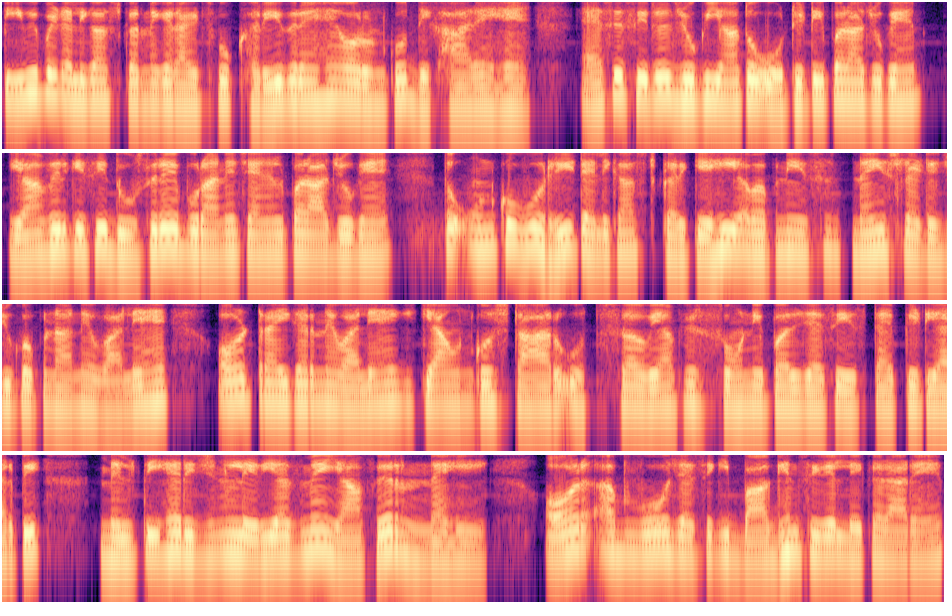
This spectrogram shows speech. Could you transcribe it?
टीवी पे टेलीकास्ट करने के राइट्स वो खरीद रहे हैं और उनको दिखा रहे हैं। ऐसे सीरियल जो कि या तो ओटीटी पर आ चुके हैं या फिर किसी दूसरे पुराने चैनल पर आ चुके हैं तो उनको वो री टेलीकास्ट करके ही अब अपनी इस नई स्ट्रेटेजी को अपनाने वाले हैं और ट्राई करने वाले हैं कि क्या उनको स्टार उत्सव या फिर सोनी पल जैसे इस टाइप की टीआरपी मिलती है रीजनल एरियाज़ में या फिर नहीं। और अब वो जैसे कि बाघिन सीरियल लेकर आ रहे हैं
